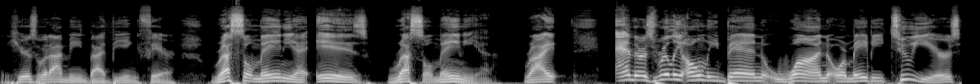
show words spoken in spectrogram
And here's what I mean by being fair WrestleMania is WrestleMania, right? And there's really only been one or maybe two years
